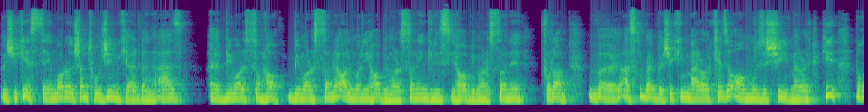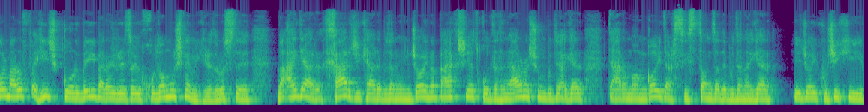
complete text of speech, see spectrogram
به شکلی استعمار رو داشتن توجیه می‌کردن. از بیمارستان ها بیمارستان آلمانی ها بیمارستان انگلیسی ها بیمارستان فلان از به شکلی مراکز آموزشی به قول معروف هیچ گربه ای برای رضای خدا موش نمی‌گیره درسته؟ و اگر خرجی کرده بودن اونجا اینا بخشی از قدرت نرمشون بوده. اگر درمانگاهی در سیستان زده بودن اگر یه جای کوچیکی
